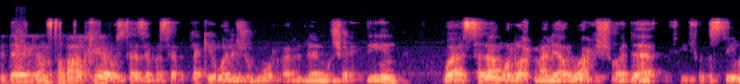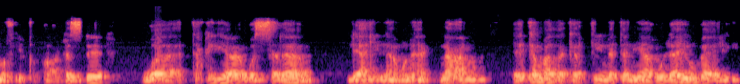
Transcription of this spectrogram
بداية صباح الخير أستاذة مساء لك ولجمهور المشاهدين والسلام والرحمة لأرواح الشهداء في فلسطين وفي قطاع غزة والتحية والسلام لأهلنا هناك. نعم كما ذكرت نتنياهو لا يبالي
